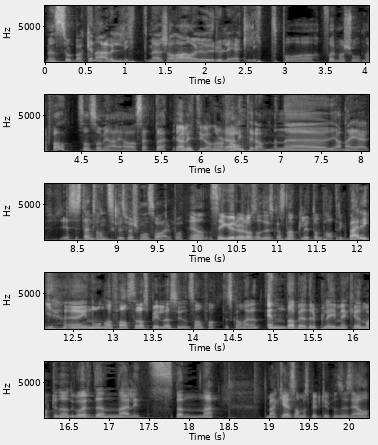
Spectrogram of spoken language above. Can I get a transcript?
Mens Solbakken er vel litt mer sånn og rullert litt på formasjonen, i hvert fall. Sånn som jeg har sett det. Ja, lite grann i hvert Ja, fall. lite grann, men eh, ja, nei, jeg, jeg syns det er et vanskelig spørsmål å svare på. Ja, Sigurd vil også at vi skal snakke litt om Patrick Berg. Eh, I noen av faser av spillet syns han faktisk han er en enda bedre playmaker enn Martin Ødegaard. Den er litt spennende. De er ikke helt samme spilltypen, syns jeg, da.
